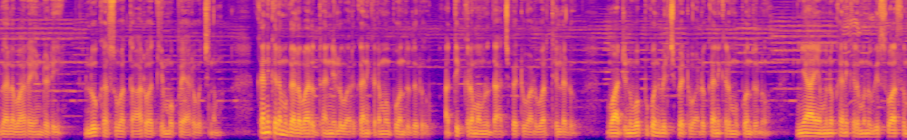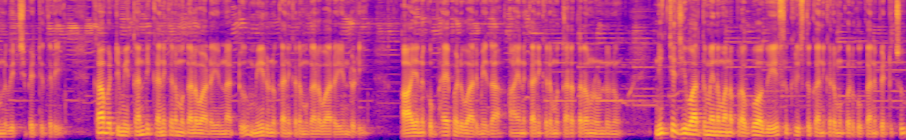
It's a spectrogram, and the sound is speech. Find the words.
గలవారయుండడి లూకసు వత్త ఆరు అధ్యయం ముప్పై ఆరు వచనం. కనికరము గలవారు ధన్యులు వారు కనికరము పొందుదురు. అతిక్రమమును దాచిపెట్టువాడు వర్ధిల్లడు. వాటిని ఒప్పుకొని విడిచిపెట్టువాడు కనికరము పొందును. న్యాయమును కనికరమును విశ్వాసమును విడిచిపెట్టిదిరి. కాబట్టి మీ తండ్రి కనికరము గలవాడయున్నట్టు మీరును కనికరము గలవారయుండు ఆయనకు భయపడి వారి మీద ఆయన కనికరము తరతరం నుండును నిత్య జీవార్థమైన మన ప్రభు అగు యేసుక్రీస్తు కనికరము కొరకు కనిపెట్టుచు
